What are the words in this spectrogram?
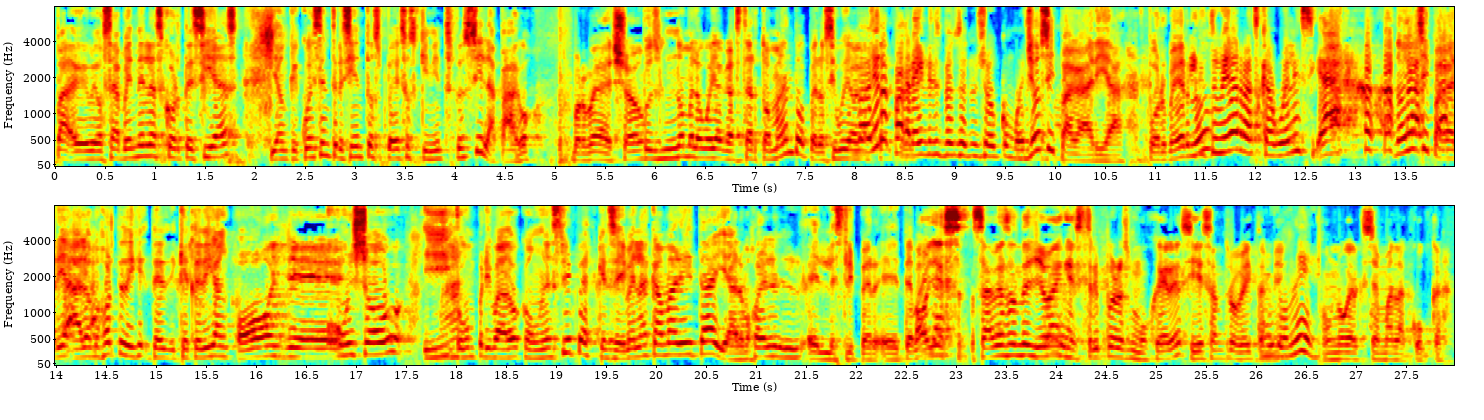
pa- eh, o sea, venden las cortesías y aunque cuesten 300 pesos, 500 pesos, sí la pago? por ver el show. Pues no me lo voy a gastar tomando, pero sí voy a No, yo no pagaría ir después en un show como este. Yo sí pagaría por verlo. Si tuviera rascahueles. Ah. No, yo sí pagaría. A lo mejor te dije, te- que te digan Oye. un show y Ah. un privado con un stripper que se lleve en la camarita y a lo mejor el, el stripper eh, te baila. Oye, ¿sabes dónde llevan strippers mujeres? Y es antro gay también. ¿dónde? Un lugar que se llama La Cuca.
